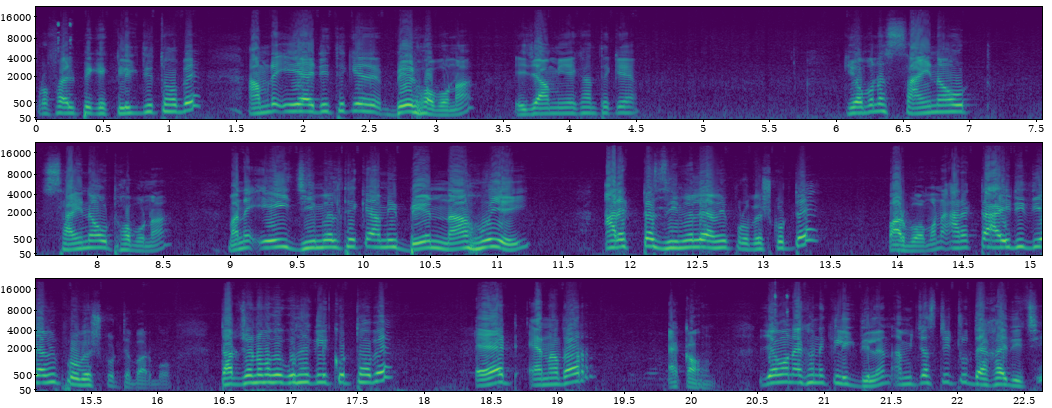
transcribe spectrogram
প্রোফাইল পিকে ক্লিক দিতে হবে। আমরা এই আইডি থেকে বের হব না। এই যে আমি এখান থেকে কি হব না সাইন আউট সাইন আউট হব না। মানে এই জিমেল থেকে আমি বের না হয়েই আরেকটা জিমেলে আমি প্রবেশ করতে পারব। মানে আরেকটা আইডি দিয়ে আমি প্রবেশ করতে পারব। তার জন্য আমাকে কোথায় ক্লিক করতে হবে? অ্যাড অ্যানাদার অ্যাকাউন্ট যেমন এখানে ক্লিক দিলেন, আমি জাস্ট একটু দেখাই দিচ্ছি।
